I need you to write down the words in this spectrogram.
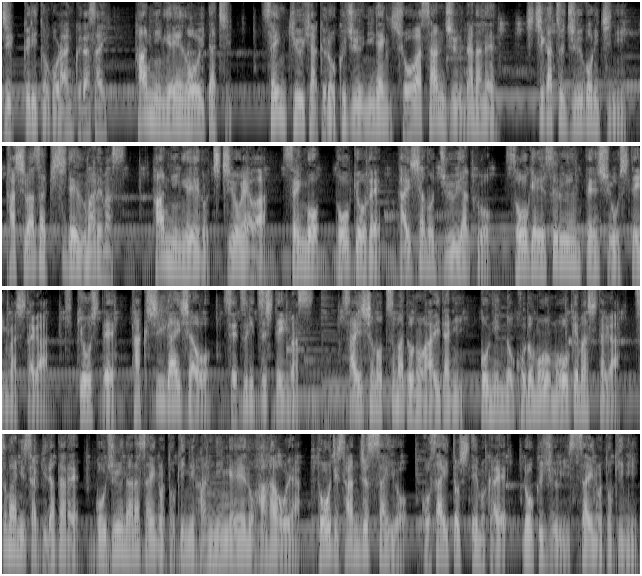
じっくりとご覧ください。犯人 A の生い立ち。1962年昭和37年7月15日に柏崎市で生まれます。犯人 A の父親は戦後東京で会社の重役を送迎する運転手をしていましたが、帰郷してタクシー会社を設立しています。最初の妻との間に5人の子供を設けましたが、妻に先立たれ57歳の時に犯人 A の母親、当時30歳を5歳として迎え、61歳の時に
